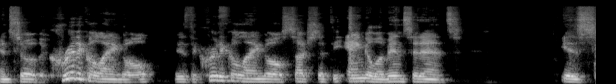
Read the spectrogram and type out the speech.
And so the critical angle is the critical angle such that the angle of incidence is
